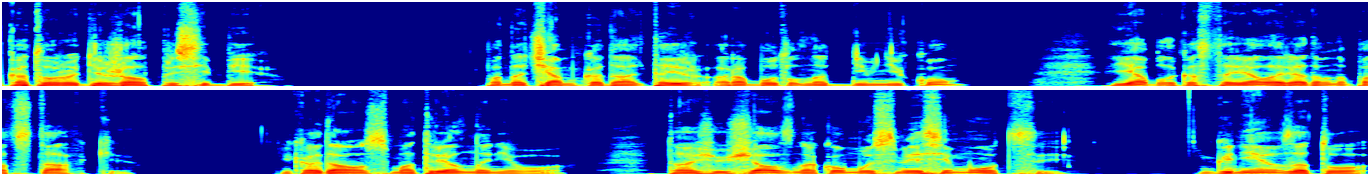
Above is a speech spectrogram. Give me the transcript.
которое держал при себе. По ночам, когда Альтаир работал над дневником, яблоко стояло рядом на подставке. И когда он смотрел на него, то ощущал знакомую смесь эмоций. Гнев за то,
